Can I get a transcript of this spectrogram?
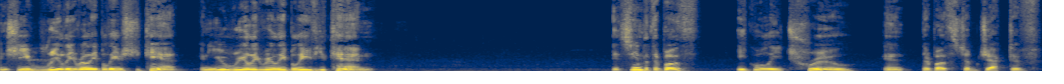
and she really, really believes she can't, and you really, really believe you can, it seems that they're both equally true and they're both subjective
